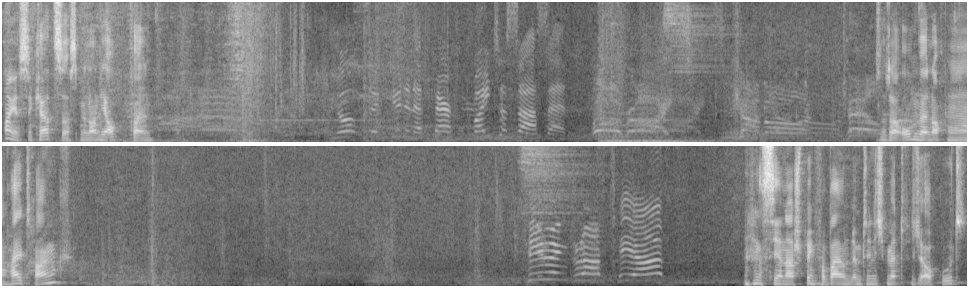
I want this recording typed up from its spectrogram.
Oh, hier ist eine Kerze. Ist mir noch nie aufgefallen. So, da oben wäre noch ein Heiltrank. Sienna springt vorbei und nimmt ihn nicht mit. Finde ich auch gut.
